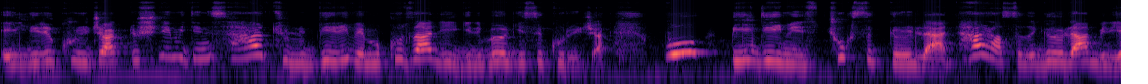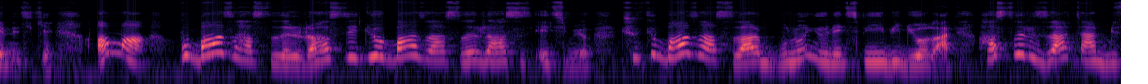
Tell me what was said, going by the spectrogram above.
elleri kuruyacak. Düşünemediğiniz her türlü deri ve mukozal ilgili bölgesi kuruyacak. Bu bildiğimiz, çok sık görülen, her hastada görülen bir yan etki. Ama bu bazı hastaları rahatsız ediyor, bazı hastaları rahatsız etmiyor. Çünkü bazı hastalar bunu yönetmeyi biliyorlar. Hastaları zaten biz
